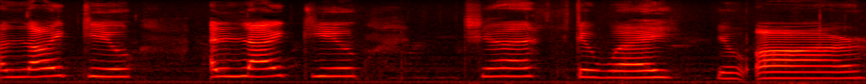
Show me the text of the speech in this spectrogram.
I like you. I like you just the way you are.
